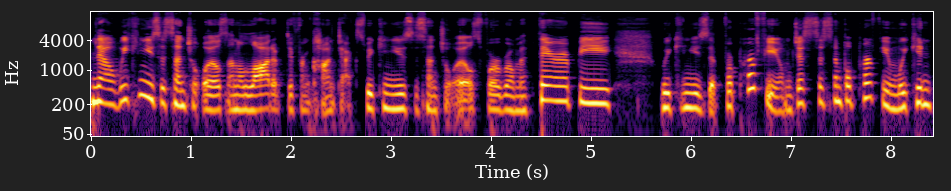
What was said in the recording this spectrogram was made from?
Now, we can use essential oils in a lot of different contexts. We can use essential oils for aromatherapy. We can use it for perfume, just a simple perfume. We can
